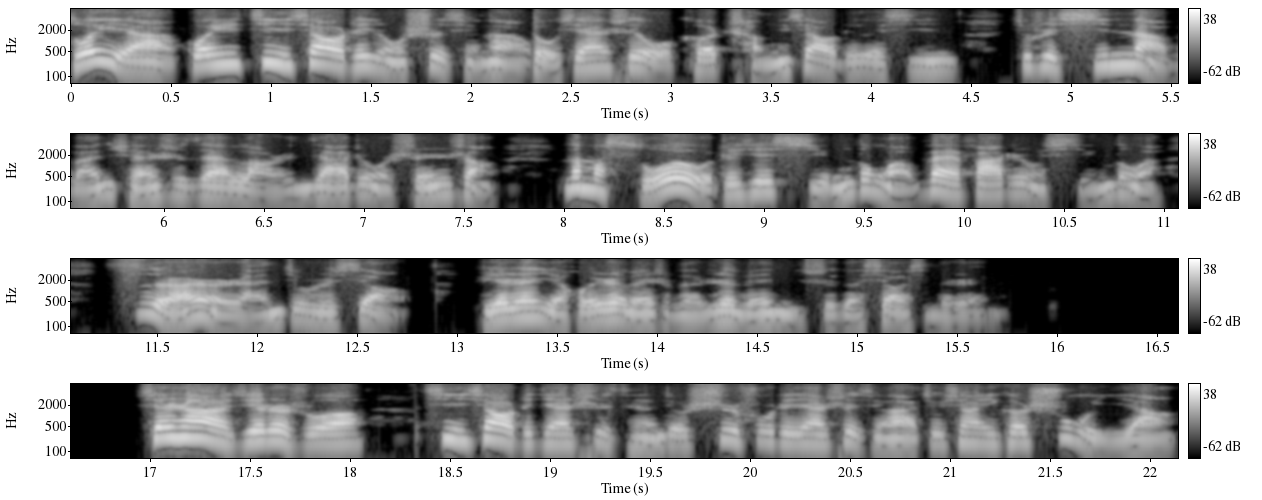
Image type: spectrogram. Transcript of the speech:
所以啊，关于尽孝这种事情啊，首先是有颗成孝这个心，就是心呢，完全是在老人家这种身上。那么所有这些行动啊，外发这种行动啊，自然而然就是孝，别人也会认为什么呢？认为你是个孝心的人。先生啊，接着说，尽孝这件事情，就弑父这件事情啊，就像一棵树一样。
